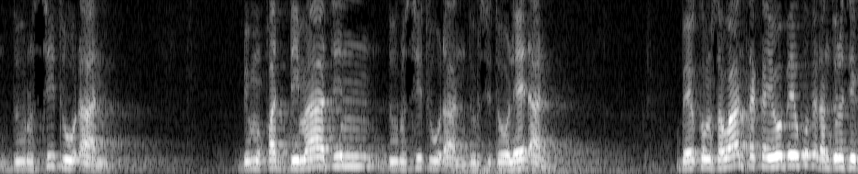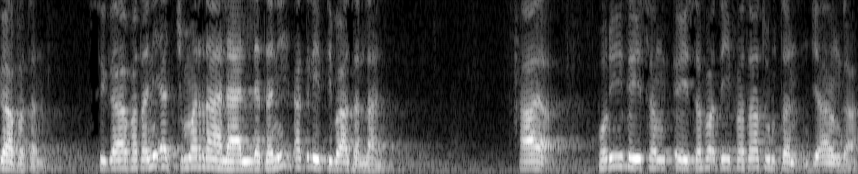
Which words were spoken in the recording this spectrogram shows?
درستو الآن بمقدمات درستو الآن درستو الآن beekumsa waan takka yoo beekuu fedhan dura si gaafatan si gaafatanii achumarraa laallatanii aqli itti baasan horii keeysa fatiifataa turtan je'aan gaa.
